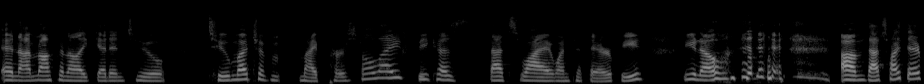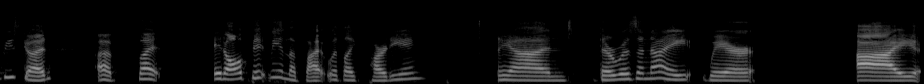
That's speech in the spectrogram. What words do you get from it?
and I'm not going to like get into too much of my personal life because that's why I went to therapy, you know. um that's why therapy's good. Uh but it all bit me in the butt with like partying and there was a night where I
